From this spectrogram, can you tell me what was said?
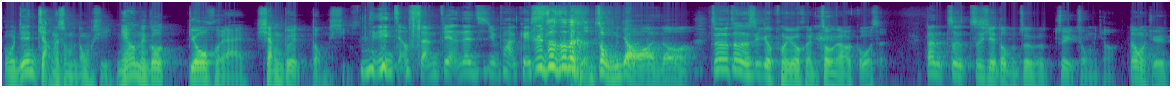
我今天讲了什么东西，你要能够丢回来相对的东西，你已经讲三遍，再继续 o d 因为这真的很重要啊，你知道吗？这真的是一个朋友很重要的过程。但这这些都不最最重要，但我觉得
